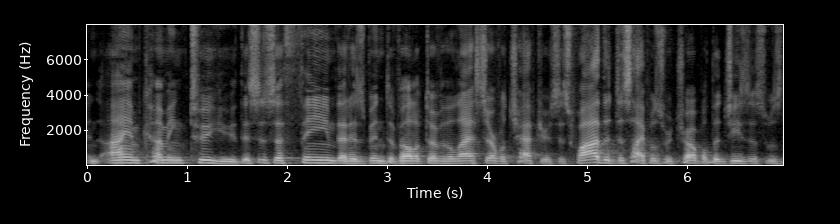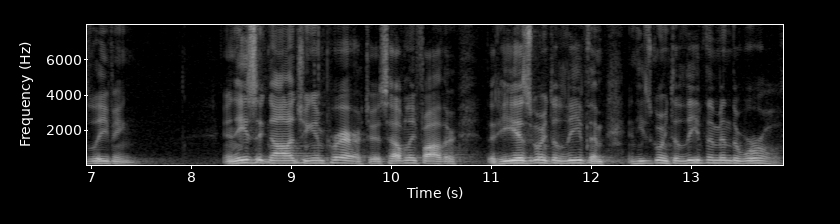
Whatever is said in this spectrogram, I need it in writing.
and I am coming to you. This is a theme that has been developed over the last several chapters. It's why the disciples were troubled that Jesus was leaving. And he's acknowledging in prayer to his Heavenly Father that he is going to leave them, and he's going to leave them in the world.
